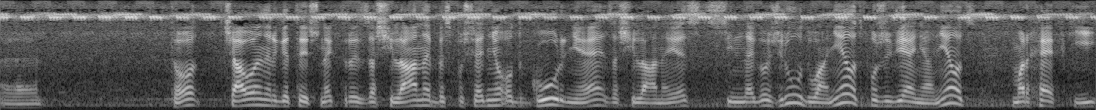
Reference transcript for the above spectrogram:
E, to ciało energetyczne, które jest zasilane bezpośrednio odgórnie, zasilane jest z innego źródła, nie od pożywienia, nie od marchewki,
